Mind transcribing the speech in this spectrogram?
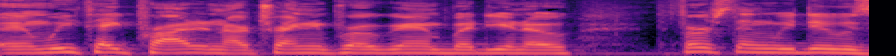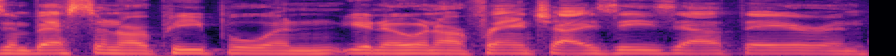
and we take pride in our training program, but you know, the first thing we do is invest in our people and you know, in our franchisees out there, and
